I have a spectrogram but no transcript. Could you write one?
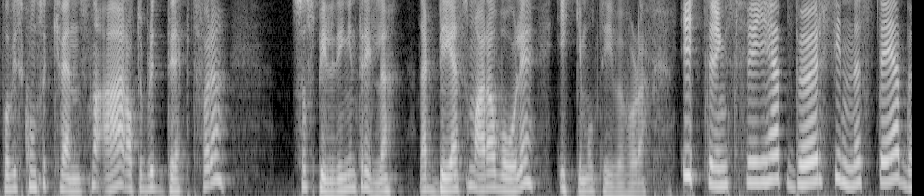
For hvis konsekvensene er at du blir drept for det, så spiller det ingen trille. Det er det som er alvorlig, ikke motivet for det. Ytringsfrihet bør finne sted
